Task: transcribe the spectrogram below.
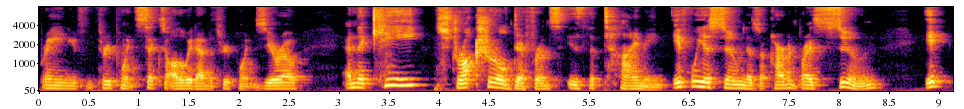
bringing you from 3.6 all the way down to 3.0. And the key structural difference is the timing. If we assume there's a carbon price soon, it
